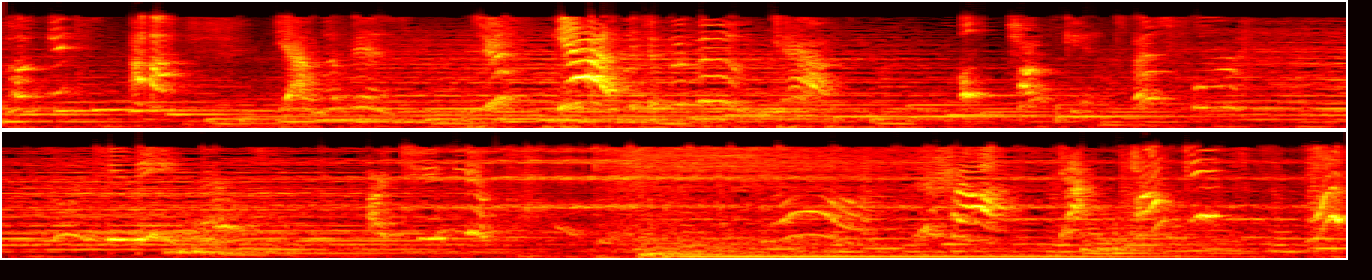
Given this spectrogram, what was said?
pumpkins. Uh, yeah, this. Just, yeah, look at the moon. Yeah. Oh, pumpkins. That's for TV. That's our TV of pumpkins. Oh, yeah, yeah, pumpkins. What?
